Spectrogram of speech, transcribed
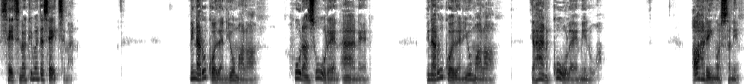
77. Minä rukoilen Jumalaa, huudan suureen ääneen. Minä rukoilen Jumalaa, ja hän kuulee minua. Ahdingossani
